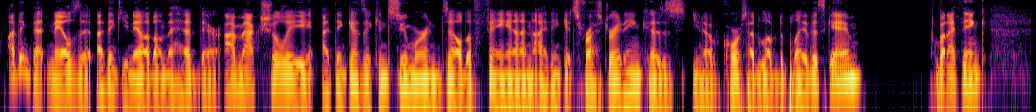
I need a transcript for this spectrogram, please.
I think that nails it. I think you nailed it on the head there. I'm actually, I think as a consumer and Zelda fan, I think it's frustrating because, you know, of course, I'd love to play this game. But I think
